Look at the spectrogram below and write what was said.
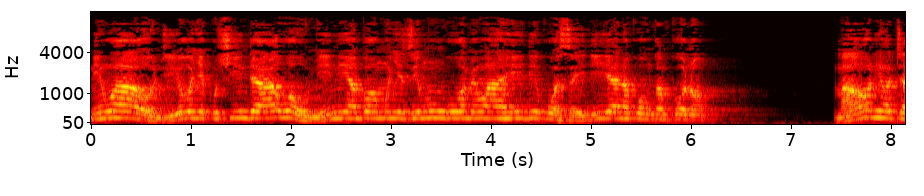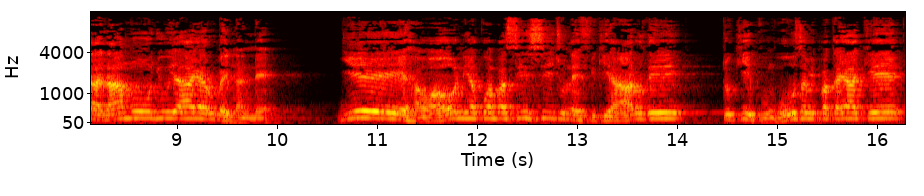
Ni wao ndio wenye kushinda au waumini ambao Mwenyezi Mungu amewaahidi kuwasaidia na kuwaunga mkono. Maoni ya wataalamu juu ya aya 44. Je, hawaoni ya kwamba sisi tunaifikia ardhi tukipunguza mipaka yake?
